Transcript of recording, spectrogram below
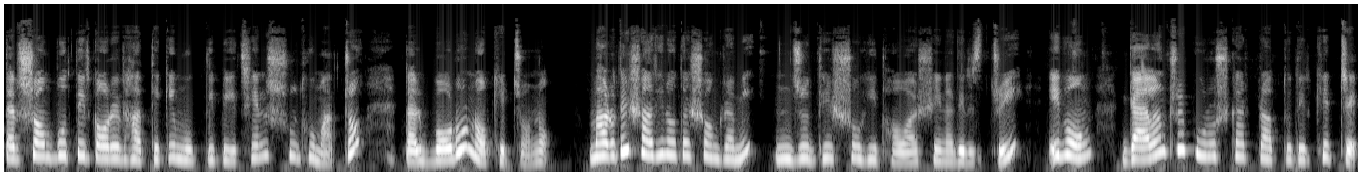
তার সম্পত্তির করের হাত থেকে মুক্তি পেয়েছেন শুধুমাত্র তার বড় নখের জন্য। ভারতের স্বাধীনতা সংগ্রামী, যুদ্ধে শহীদ হওয়া সেনাদের স্ত্রী এবং গ্যালান্ট্রি পুরস্কার প্রাপ্তদের ক্ষেত্রে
